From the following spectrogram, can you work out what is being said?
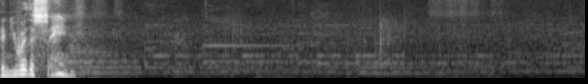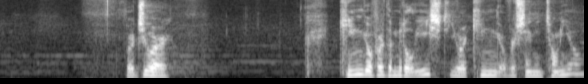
And you are the same. Lord, you are king over the Middle East. You are king over San Antonio.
